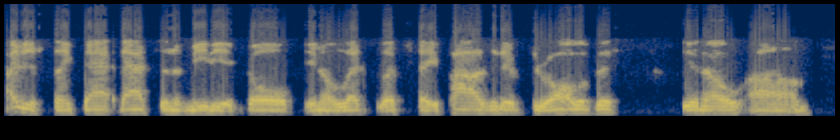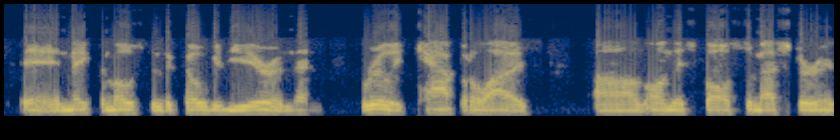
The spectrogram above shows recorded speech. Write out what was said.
I just think that that's an immediate goal. You know, let's let's stay positive through all of this. You know, um, and make the most of the COVID year, and then really capitalize um, on this fall semester and,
